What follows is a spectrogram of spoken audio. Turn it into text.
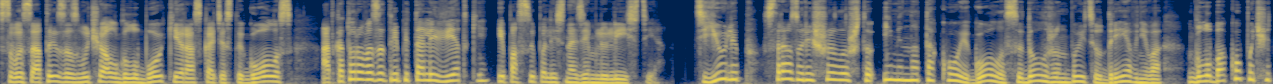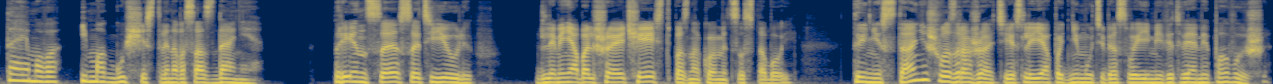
С высоты зазвучал глубокий раскатистый голос, от которого затрепетали ветки и посыпались на землю листья. Тьюлип сразу решила, что именно такой голос и должен быть у древнего, глубоко почитаемого и могущественного создания. «Принцесса Тьюлип, для меня большая честь познакомиться с тобой. Ты не станешь возражать, если я подниму тебя своими ветвями повыше?»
